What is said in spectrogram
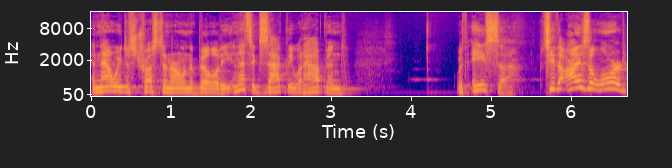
And now we just trust in our own ability. And that's exactly what happened with Asa. See, the eyes of the Lord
